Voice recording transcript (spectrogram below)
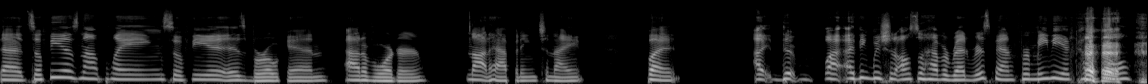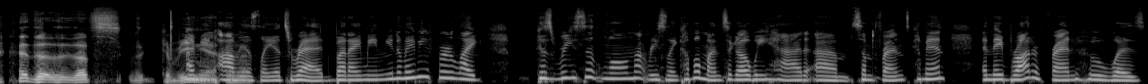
That Sophia's not playing. Sophia is broken, out of order, not happening tonight. But I, the, I think we should also have a red wristband for maybe a couple. That's convenient I mean, obviously it's red, but I mean, you know, maybe for like, because recent, well, not recently, a couple months ago, we had um some friends come in and they brought a friend who was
